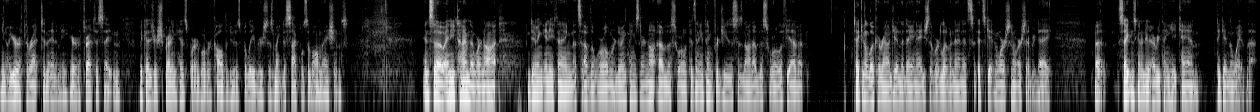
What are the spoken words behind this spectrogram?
you know, you're a threat to the enemy. You're a threat to Satan because you're spreading his word. What we're called to do as believers is make disciples of all nations. And so, anytime that we're not doing anything that's of the world, we're doing things that are not of this world, because anything for Jesus is not of this world. If you haven't taken a look around you in the day and age that we're living in, it's it's getting worse and worse every day. But Satan's going to do everything he can to get in the way of that.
